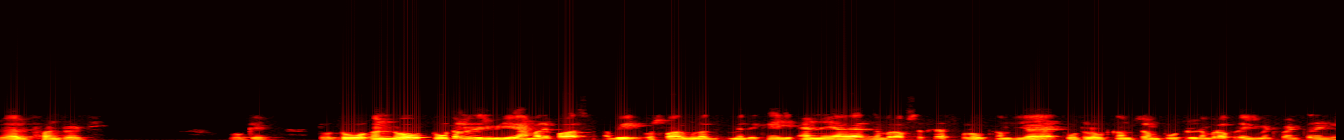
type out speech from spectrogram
twelve hundred okay तो टू नो टोटल रेंज ये हमारे पास अभी उस फार्मूला में देखें, ये एन ए आया है नंबर ऑफ़ सक्सेसफुल आउटकम्स ये आया है। टोटल आउटकम्स हम total number of arrangement find करेंगे।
